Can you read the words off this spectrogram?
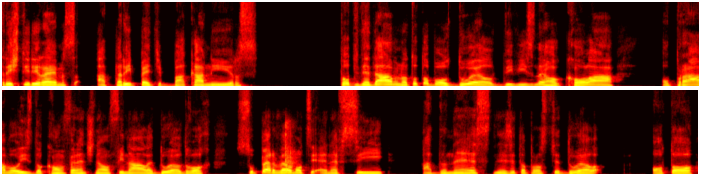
3-4 Rams a 3-5 Buccaneers. To nedávno, toto bol duel divízneho kola o právo ísť do konferenčného finále, duel dvoch super veľmoci NFC a dnes, dnes je to proste duel o to,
